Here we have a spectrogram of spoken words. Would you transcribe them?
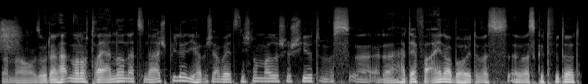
Genau. So, dann hatten wir noch drei andere Nationalspiele, die habe ich aber jetzt nicht nochmal recherchiert. Was, äh, da hat der Verein aber heute was, äh, was getwittert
